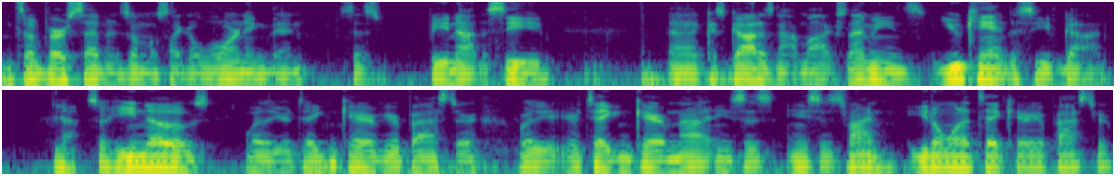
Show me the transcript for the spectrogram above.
And so verse 7 is almost like a warning then. It says, Be not deceived, Uh, because God is not mocked. So that means you can't deceive God. Yeah. So he knows whether you're taking care of your pastor, whether you're taking care of not. And he says, and he says, fine. You don't want to take care of your pastor.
